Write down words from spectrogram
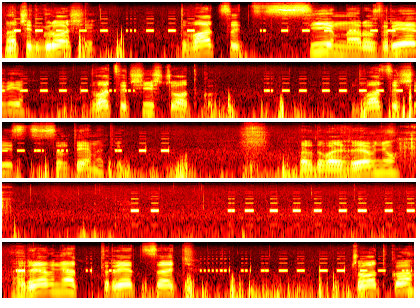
Значить, гроші 27 на розриві, 26 чітко. 26 сантиметрів. Тепер давай гривню. Гривня 30 чітко.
